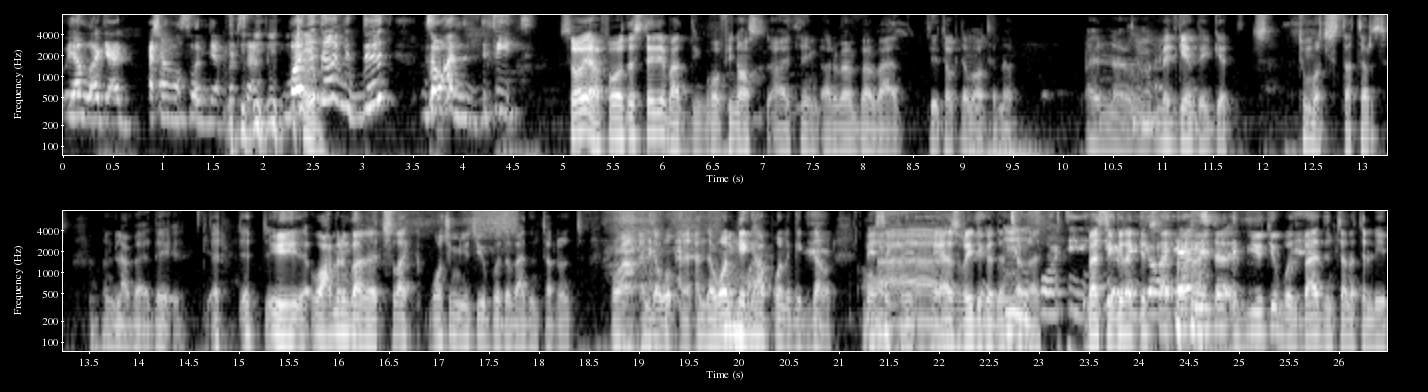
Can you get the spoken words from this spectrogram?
ويلا قاعد عشان اوصل 100% باي ذا تايم it did مسويها ديفيت So yeah, for the stadium بعد في ناس I think I remember بعد they talked about إنه انه mid game they get too much stutters. اللعبة they it, it, it, واحد منهم قال it's like watching YouTube with a bad internet. هو عنده عنده 1 gig up 1 gig down basically he has really good internet 40 بس يقول لك watching inter- YouTube with bad internet اللي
